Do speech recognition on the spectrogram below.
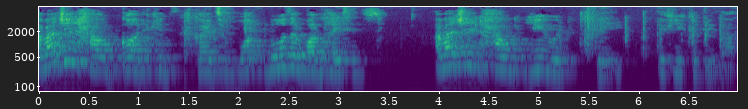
Imagine how God can go to more than one places. Imagine how you would be if you could do that.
